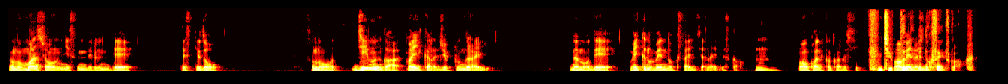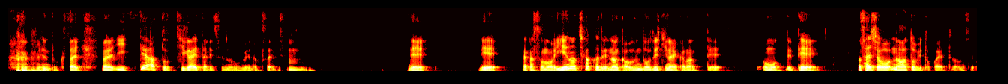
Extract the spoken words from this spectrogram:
そのマンションに住んでるんで、ですけど、その、ジムが、まあ、家から10分ぐらいなので、まあ、行くのめんどくさいじゃないですか。うん。まあ、お金かかるし。10分でめんどくさいんですか？めんどくさい。まあ、行って、あと着替えたりするのもめんどくさいです。うん。で、で、なんかその家の近くでなんか運動できないかなって思ってて、最初縄跳びとかやってたんですよ。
